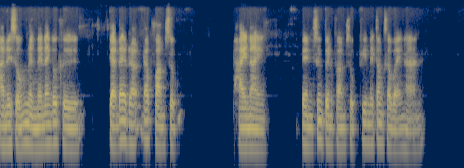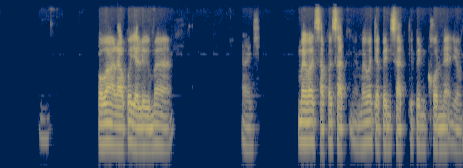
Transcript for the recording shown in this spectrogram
อานิสงส์หนึ่งในนั้นก็คือ จะได้รับความสุข ภายใน เป็นซึ่งเป็นความสุขที่ไม่ต้องแสวงหา เพราะว่าเราก็อย่าลืมว่าไม่ว่าสรรพสัตว์ไม่ว่าจะเป็นสัตว์ที่เป็นคนเนี่ยโยม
